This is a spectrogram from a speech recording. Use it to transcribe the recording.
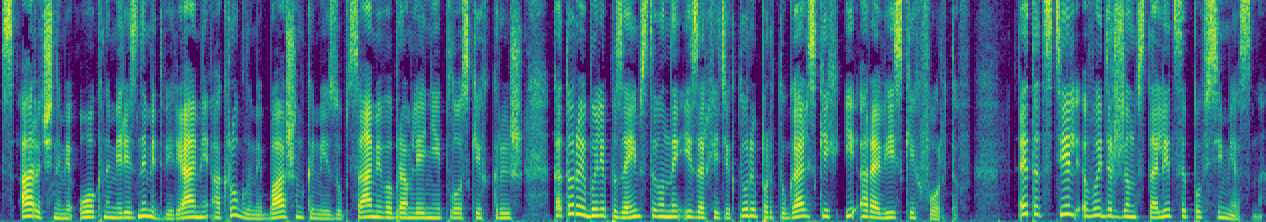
с арочными окнами, резными дверями, округлыми башенками и зубцами в обрамлении плоских крыш, которые были позаимствованы из архитектуры португальских и аравийских фортов. Этот стиль выдержан в столице повсеместно,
